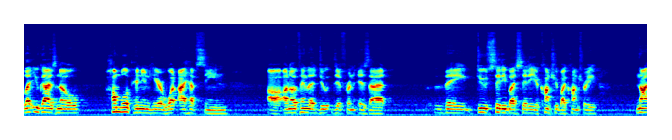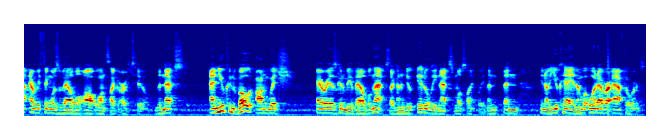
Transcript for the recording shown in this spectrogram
let you guys know, humble opinion here, what I have seen. Uh, another thing that do different is that they do city by city or country by country. Not everything was available all at once like Earth 2. The next, and you can vote on which area is going to be available next. They're going to do Italy next, most likely. Then, then you know UK, and then whatever afterwards.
